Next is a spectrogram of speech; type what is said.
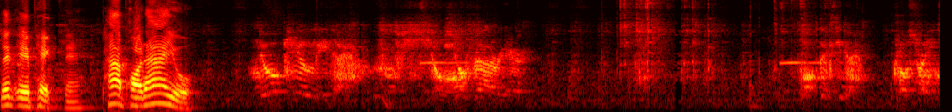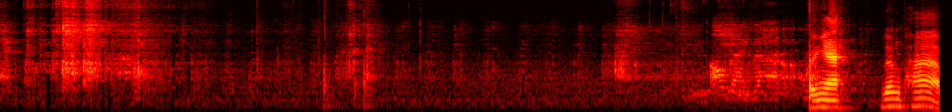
เล่นเ Apex นะภาพพอได้อยู่ เป็นไง เรื่องภาพ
